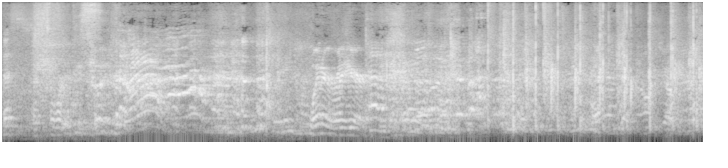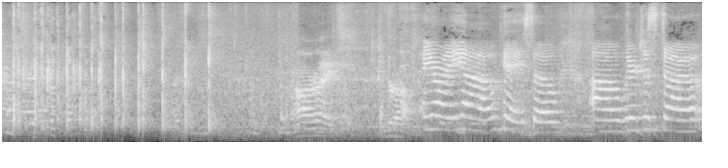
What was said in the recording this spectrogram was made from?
That's the sword. Winner right here. You're right, yeah, okay, so uh, we're just uh,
